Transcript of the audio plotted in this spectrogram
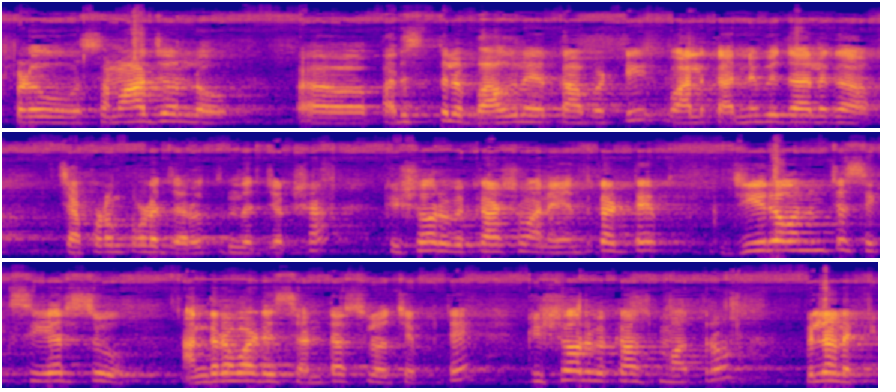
ఇప్పుడు సమాజంలో పరిస్థితులు బాగులేవు కాబట్టి వాళ్ళకి అన్ని విధాలుగా చెప్పడం కూడా జరుగుతుంది అధ్యక్ష. కిషోర్ వికాసం అని ఎందుకంటే జీరో నుంచి సిక్స్ ఇయర్స్ అంగన్వాడీ సెంటర్స్లో చెప్తే కిషోర్ వికాస్ మాత్రం పిల్లలకి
